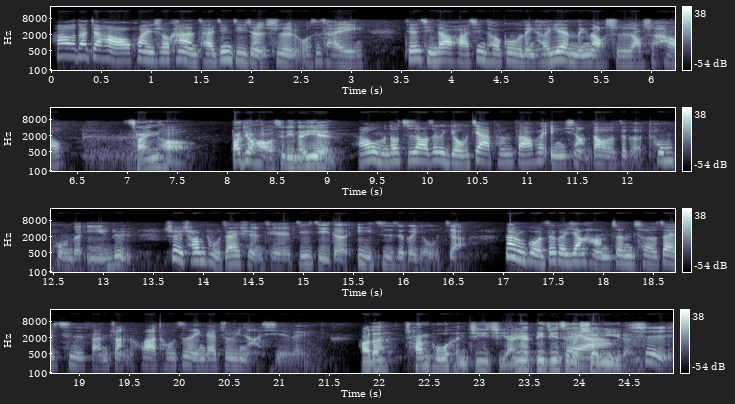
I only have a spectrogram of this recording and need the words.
Hello，大家好，欢迎收看财经急诊室，我是彩莹。今天请到华信投顾林和燕林老师，老师好。彩英好，大家好，我是林和燕。然后我们都知道这个油价喷发会影响到这个通膨的疑虑，所以川普在选前也积极的抑制这个油价。那如果这个央行政策再次反转的话，投资人应该注意哪些嘞？好的，川普很积极啊，因为毕竟是个生意人，是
